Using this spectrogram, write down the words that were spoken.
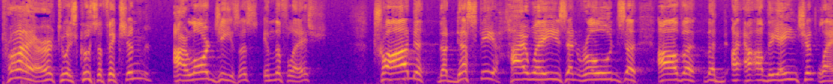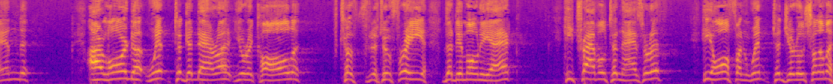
Prior to his crucifixion, our Lord Jesus in the flesh trod the dusty highways and roads uh, of, uh, the, uh, of the ancient land. Our Lord uh, went to Gadara, you recall, to, to free the demoniac. He traveled to Nazareth. He often went to Jerusalem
